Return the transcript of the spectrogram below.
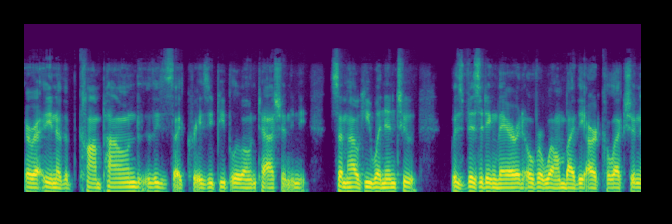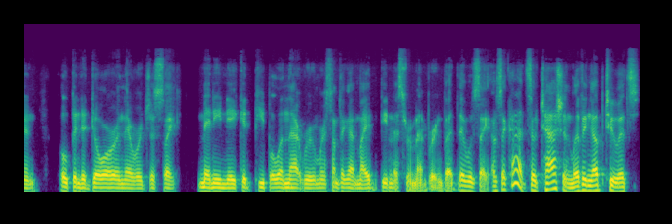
or you know the compound these like crazy people who own Taschen and he, somehow he went into was visiting there and overwhelmed by the art collection and opened a door and there were just like many naked people in that room or something I might be misremembering but there was like I was like God so Taschen living up to its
